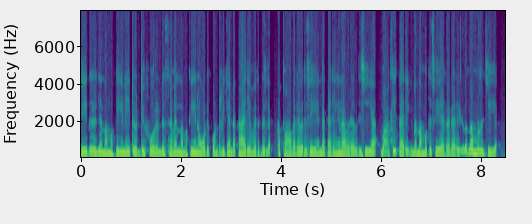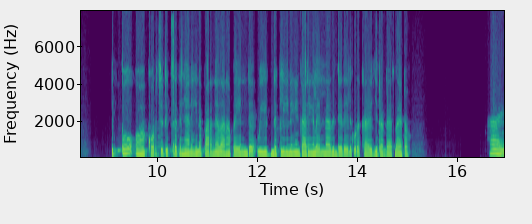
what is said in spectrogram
ചെയ്തു കഴിഞ്ഞാൽ നമുക്കിങ്ങനെ ട്വന്റി ഫോർ ഇന്റു സെവൻ നമുക്കിങ്ങനെ ഓടിക്കൊണ്ടിരിക്കേണ്ട കാര്യം വരുന്നില്ല. അപ്പോൾ അവരവർ ചെയ്യേണ്ട കാര്യങ്ങൾ അവരവർ ചെയ്യുക ബാക്കി കാര്യങ്ങൾ നമുക്ക് ചെയ്യേണ്ട കാര്യങ്ങൾ നമ്മൾ ചെയ്യാം. ഇപ്പോൾ കുറച്ച് ടിപ്സൊക്കെ ഞാനിങ്ങനെ പറഞ്ഞതാണ്. അപ്പോൾ എന്റെ വീടിന്റെ ക്ലീനിങ്ങും കാര്യങ്ങളും എല്ലാം അതിന്റെ ഇടയിൽ കൂടെ കഴിഞ്ഞിട്ടുണ്ടായിരുന്നു കേട്ടോ. ഹായ്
